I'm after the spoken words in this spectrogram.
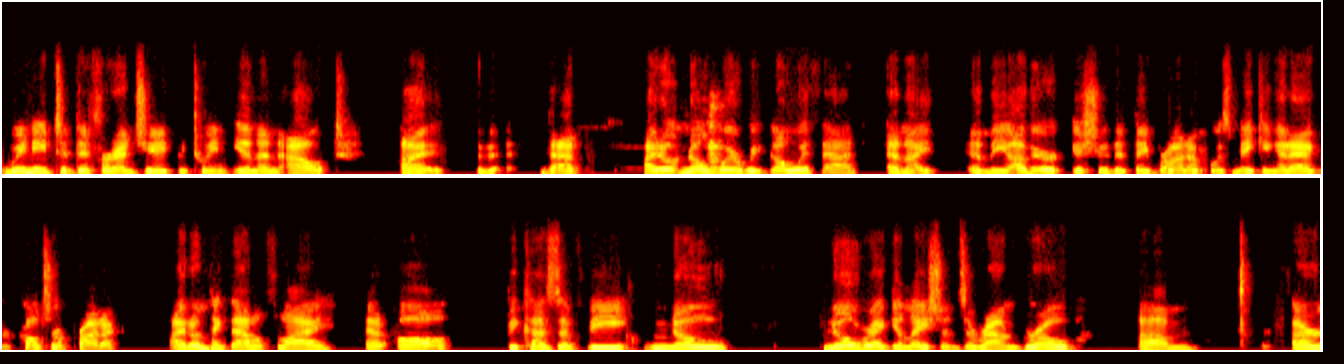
we need to differentiate between in and out. I that I don't know where we go with that. And I and the other issue that they brought up was making an agricultural product. I don't think that'll fly at all because of the no no regulations around grow um, or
